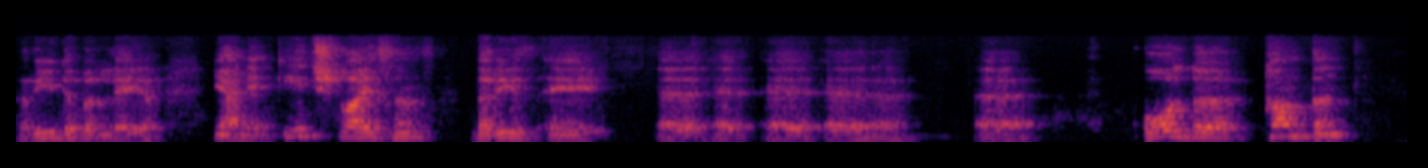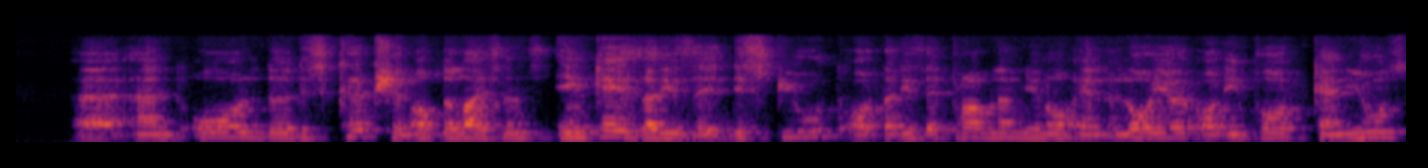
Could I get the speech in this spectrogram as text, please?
readable layer. Yani each license, there is a, a, a, a all the content uh, and all the description of the license in case there is a dispute or there is a problem, you know, a lawyer or in court can use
